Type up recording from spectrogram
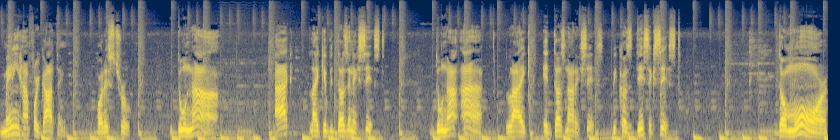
many have forgotten, but it's true. Do not act like if it doesn't exist do not act like it does not exist because this exists. The more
